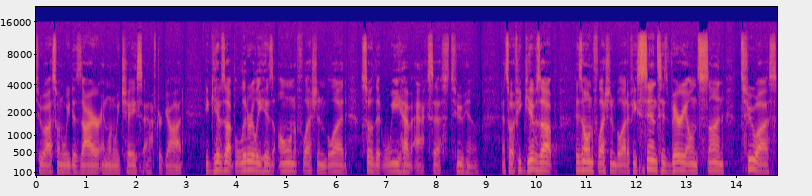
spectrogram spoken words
to us when we desire and when we chase after God. He gives up literally his own flesh and blood so that we have access to him. And so, if he gives up his own flesh and blood, if he sends his very own son to us,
